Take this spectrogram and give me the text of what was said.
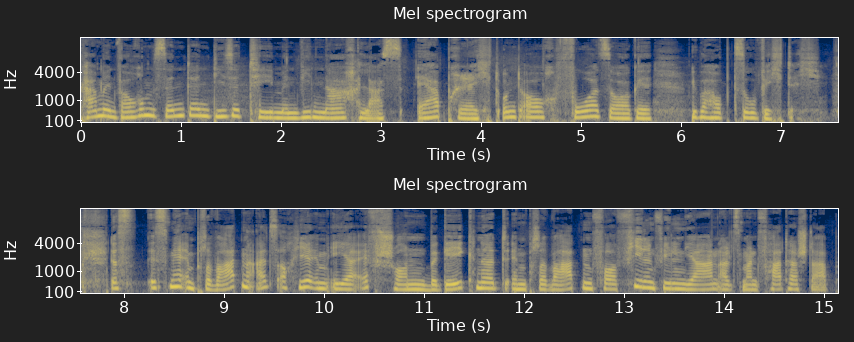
Carmen, warum sind denn diese Themen wie Nachlass, Erbrecht und auch Vorsorge überhaupt so wichtig? Das ist mir im Privaten als auch hier im ERF schon begegnet. Im Privaten vor vielen, vielen Jahren, als mein Vater starb,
